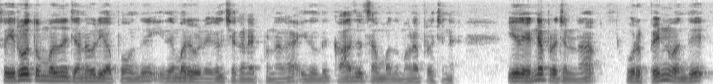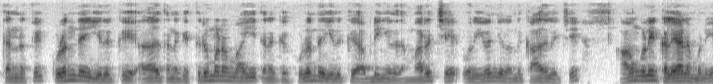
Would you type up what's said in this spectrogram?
ஸோ இருபத்தொம்பது ஜனவரி அப்போ வந்து இதே மாதிரி ஒரு நிகழ்ச்சியை கனெக்ட் பண்ணாங்க. இது வந்து காதல் சம்பந்தமான பிரச்சனை. இதில் என்ன பிரச்சனைனா ஒரு பெண் வந்து தனக்கு குழந்தை இருக்குது அதாவது தனக்கு திருமணமாகி தனக்கு குழந்தை இருக்குது அப்படிங்கிறத மறைச்சு ஒரு இளைஞர் வந்து காதலிச்சு அவங்களையும் கல்யாணம் பண்ணி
